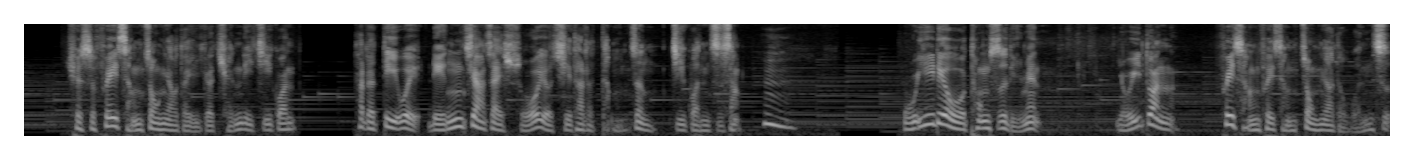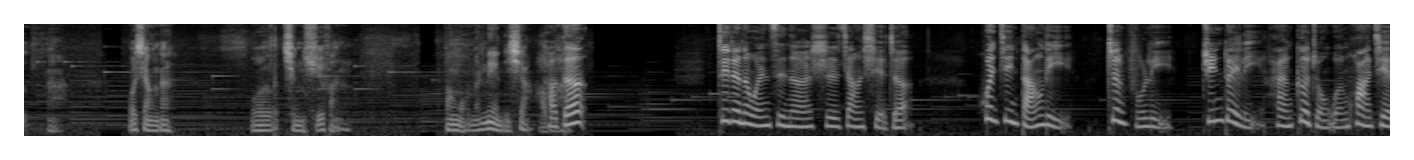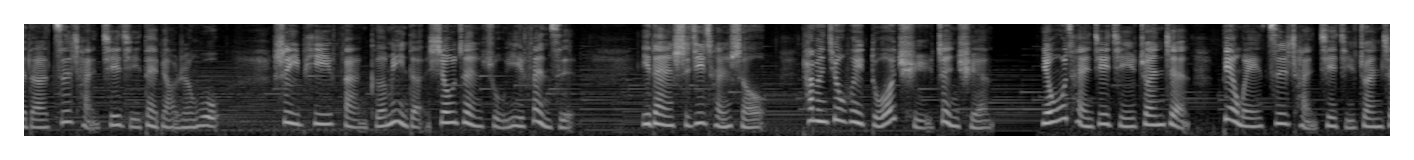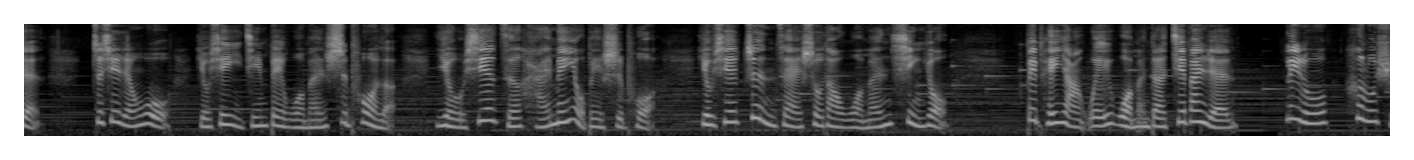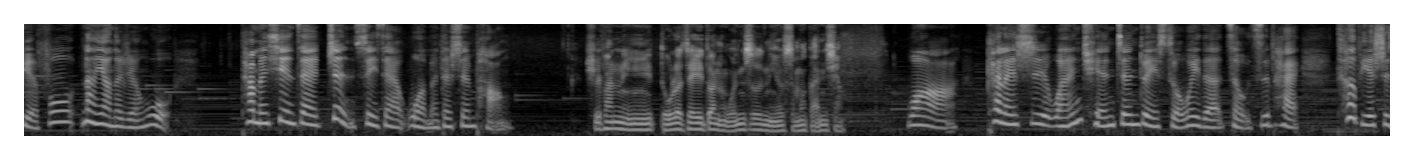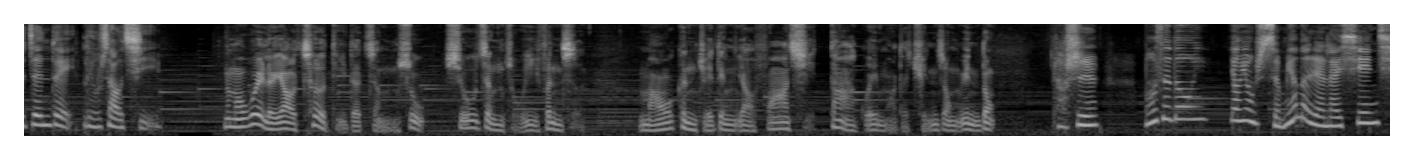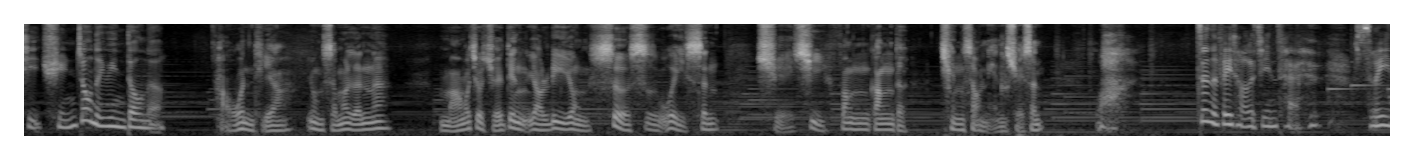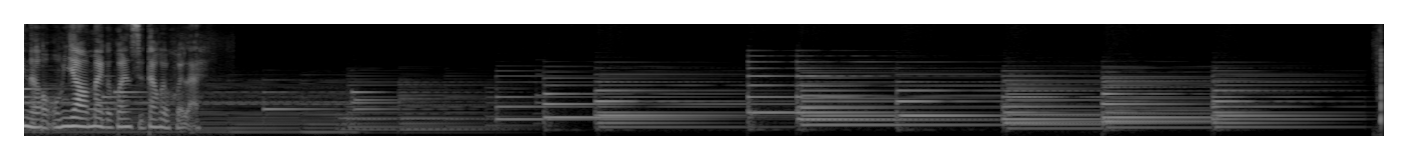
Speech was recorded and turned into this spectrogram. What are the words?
却是非常重要的一个权力机关。它的地位凌驾在所有其他的党政机关之上。嗯，五一六通知里面有一段非常非常重要的文字啊，我想呢，我请徐凡帮我们念一下好不好？好的，这段的文字呢是这样写着：混进党里、政府里、军队里和各种文化界的资产阶级代表人物，是一批反革命的修正主义分子。一旦时机成熟，他们就会夺取政权，由无产阶级专政变为资产阶级专政。这些人物有些已经被我们识破了，有些则还没有被识破，有些正在受到我们信用，被培养为我们的接班人。例如赫鲁雪夫那样的人物，他们现在正睡在我们的身旁。徐帆，你读了这一段文字，你有什么感想？哇，看来是完全针对所谓的走资派，特别是针对刘少奇。那么，为了要彻底的整肃修正主义分子，毛更决定要发起大规模的群众运动。老师，毛泽东要用什么样的人来掀起群众的运动呢？好问题啊！用什么人呢？毛就决定要利用涉世未深、血气方刚的青少年学生。哇，真的非常的精彩。所以呢，我们要卖个关子，待会回来。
